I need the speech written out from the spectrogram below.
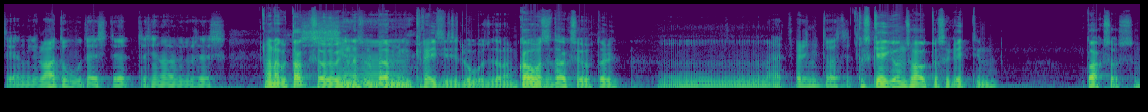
teinud, mingi ladudes töötasin alguses no nagu taksojuhina sul peab mingeid crazy sid lugusid olema. kaua sa taksojuht olid? mm,. ma ei mäleta, päris mitu aastat. kas keegi on su autosse kettinud? taksosse?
